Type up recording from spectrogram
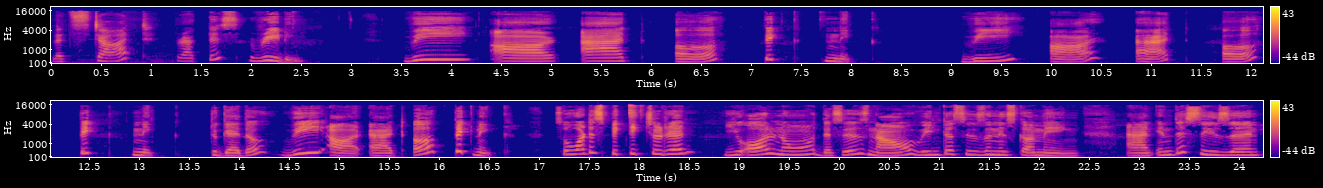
Let's start practice reading. We are at a picnic. We are at a picnic. Together we are at a picnic. So what is picnic children? You all know this is now winter season is coming. And in this season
